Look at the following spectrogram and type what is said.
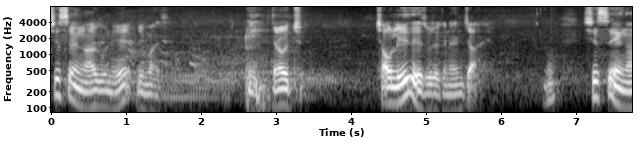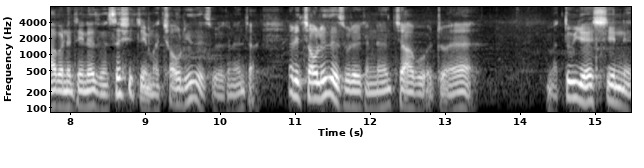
85ခုနှစ်ဒီမှာကျွန်တော်640ဆိုတဲ့ကဏ္ဍကြာတယ်နော်85ဘယ်နှကြိမ်လဲဆိုရင်18ကြိမ်မှာ640ဆိုတဲ့ကဏ္ဍကြာတယ်အဲ့ဒီ640ဆိုတဲ့ကဏ္ဍကြာဖို့အတွက်ဒီမှာသူ့ရဲ့ရှင်းနေ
